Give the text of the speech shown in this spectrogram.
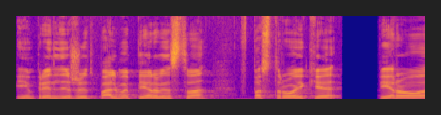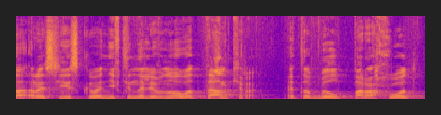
Им принадлежит пальма первенства в постройке первого российского нефтеналивного танкера. Это был пароход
